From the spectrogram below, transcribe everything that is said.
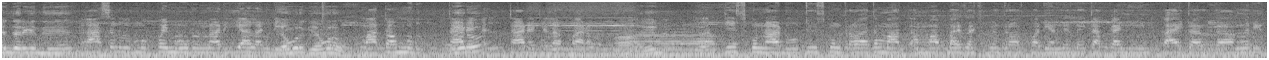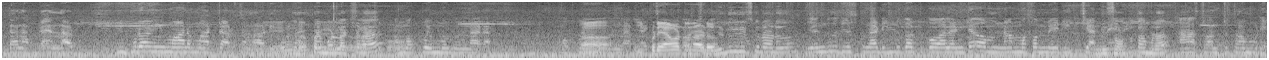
ఏం జరిగింది? అసలు ముప్పై మూడున్నర ఇయ్యాలండి. ఎవరికి? ఎవరు? మా తమ్ముడు ఏం? తీసుకున్నాడు. తీసుకున్న తర్వాత మా మా అబ్బాయి చచ్చిపోయిన తర్వాత పదిహేను నెలలు అయితే అక్క నీ కాగితాలు అంగడి ఇస్తాను అక్క అన్నాడు. ఇప్పుడు ఈ మాట మాట్లాడుతున్నాడు. ముప్పై మూడు లక్షల? ముప్పై మూడున్నర. ఇప్పుడు ఏమంటున్నాడు? ఎందుకు తీసుకున్నాడు? ఎందుకు తీసుకున్నాడు? ఇల్లు కట్టుకోవాలంటే నమ్మకం మీద ఇచ్చాను. సొంత తమ్ముడా? ఆ సొంత తమ్ముడే.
